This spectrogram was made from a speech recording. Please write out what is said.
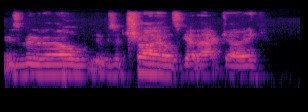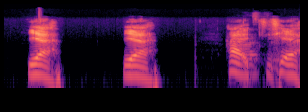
it was a bit of an old. It was a trial to get that going. Yeah, yeah, Ah, Nice. it's- yeah,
